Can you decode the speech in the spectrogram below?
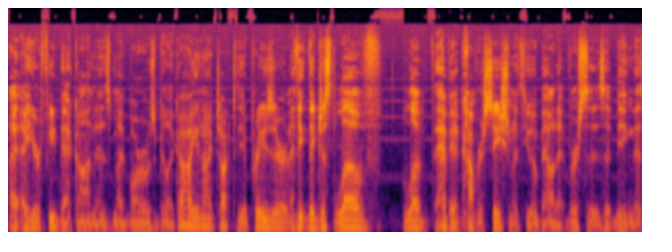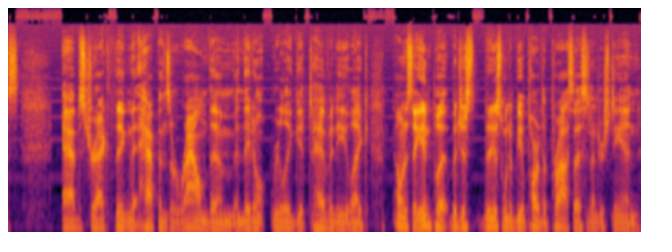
I, I hear feedback on is my borrowers will be like, oh, you know, I talked to the appraiser, and I think they just love love having a conversation with you about it versus it being this abstract thing that happens around them and they don't really get to have any like I want to say input but just they just want to be a part of the process and understand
